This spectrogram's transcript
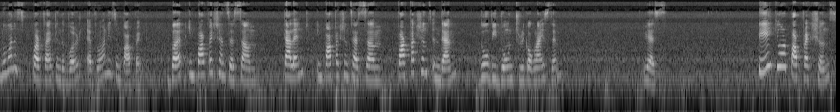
No one is perfect in the world, everyone is imperfect. But imperfections are some talent, imperfections has some perfections in them, though we don't recognize them. Yes. Take your perfections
